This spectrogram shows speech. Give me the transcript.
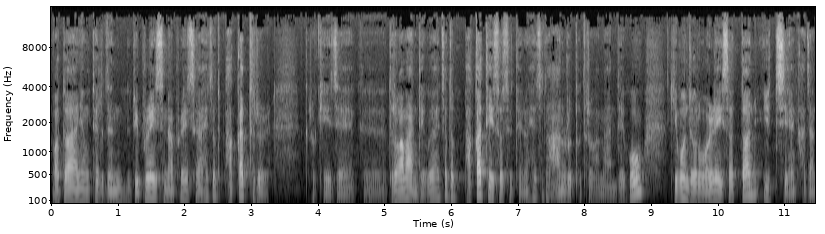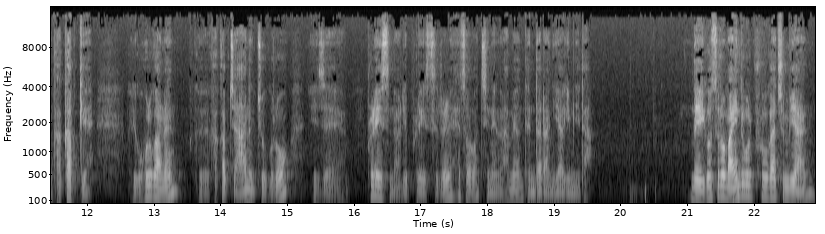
어떠한 형태로든 replace나 place가 해저드 바깥을 그렇게 이제 그 들어가면 안 되고요. 해저드 바깥에 있었을 때는 해저드 안으로 또 들어가면 안 되고 기본적으로 원래 있었던 위치에 가장 가깝게 그리고 홀과는 그 가깝지 않은 쪽으로 이제 place나 replace를 해서 진행을 하면 된다라는 이야기입니다. 네, 이것으로 마인드 골프가 준비한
